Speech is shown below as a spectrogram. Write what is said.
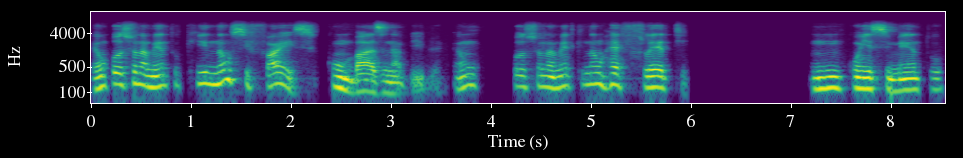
é um posicionamento que não se faz com base na Bíblia. É um posicionamento que não reflete um conhecimento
